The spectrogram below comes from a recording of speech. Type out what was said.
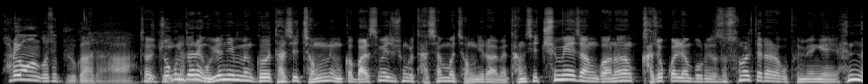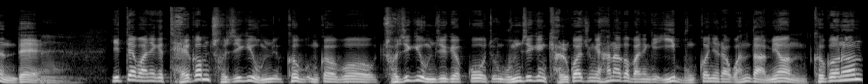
활용한 것에 불과하다. 자, 조금 전에 의원님은 그 다시 정, 그러니까 말씀해 주신 걸 다시 한번 정리를 하면 당시 추미애 장관은 가족 관련 부분에서 손을 떼라라고 분명히 했는데 네. 이때 만약에 대검 조직이 움, 그, 그러니까 뭐 조직이 움직였고 좀 움직인 결과 중에 하나가 만약에 이 문건이라고 한다면 그거는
